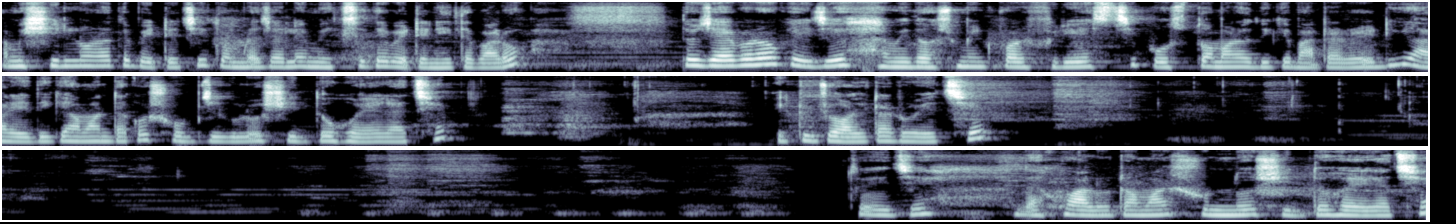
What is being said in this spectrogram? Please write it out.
আমি শিলনোড়াতে বেটেছি, তোমরা চাইলে মিক্সিতে বেটে নিতে পারো। তো যাই হোক এই যে আমি দশ মিনিট পর ফিরে এসেছি, পোস্ত আমার ওদিকে বাটা রেডি আর এদিকে আমার দেখো সবজিগুলো সিদ্ধ হয়ে গেছে। একটু জলটা রয়েছে। তো এই যে দেখো আলুটা আমার সুন্দর সিদ্ধ হয়ে গেছে,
